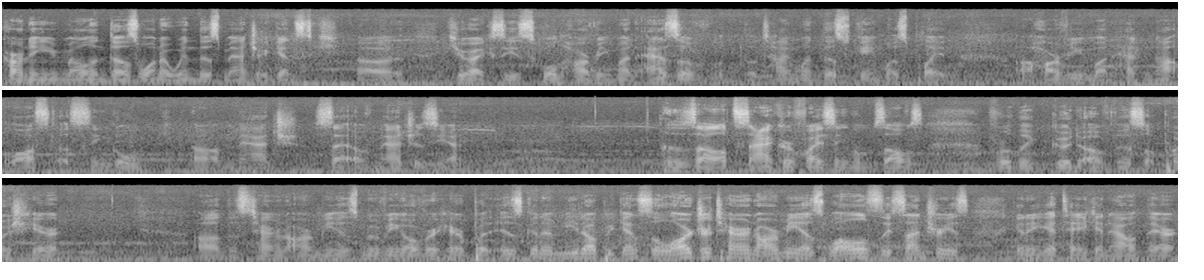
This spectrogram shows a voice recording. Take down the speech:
Carnegie Mellon does want to win this match against uh, QXC's Schooled Harvey Mudd. As of the time when this game was played, uh, Harvey Mudd had not lost a single uh, match, set of matches yet. Zealots sacrificing themselves for the good of this push here. Uh, this Terran army is moving over here, but is going to meet up against the larger Terran army as well as the sentries going to get taken out there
